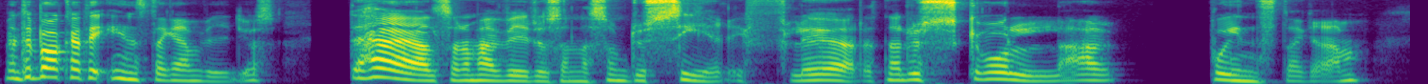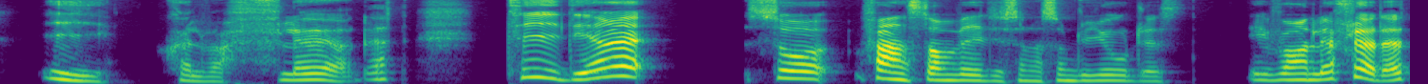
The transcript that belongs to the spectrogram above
Men tillbaka till Instagram-videos. Det här är alltså de här videorna som du ser i flödet när du scrollar på Instagram i själva flödet. Tidigare så fanns de videorna som du gjorde i vanliga flödet.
